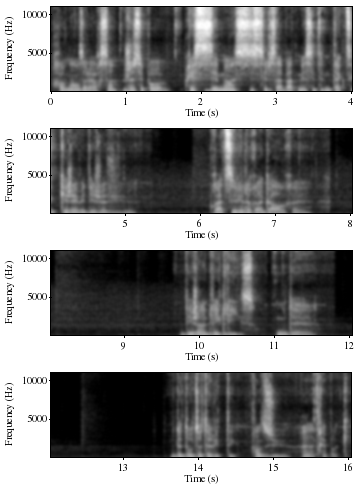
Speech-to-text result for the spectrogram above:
provenance de leur sang. Je sais pas précisément si c'est le sabbat, mais c'était une tactique que j'avais déjà vue pour attirer le regard euh, des gens de l'Église ou de de d'autres autorités rendues à notre époque.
